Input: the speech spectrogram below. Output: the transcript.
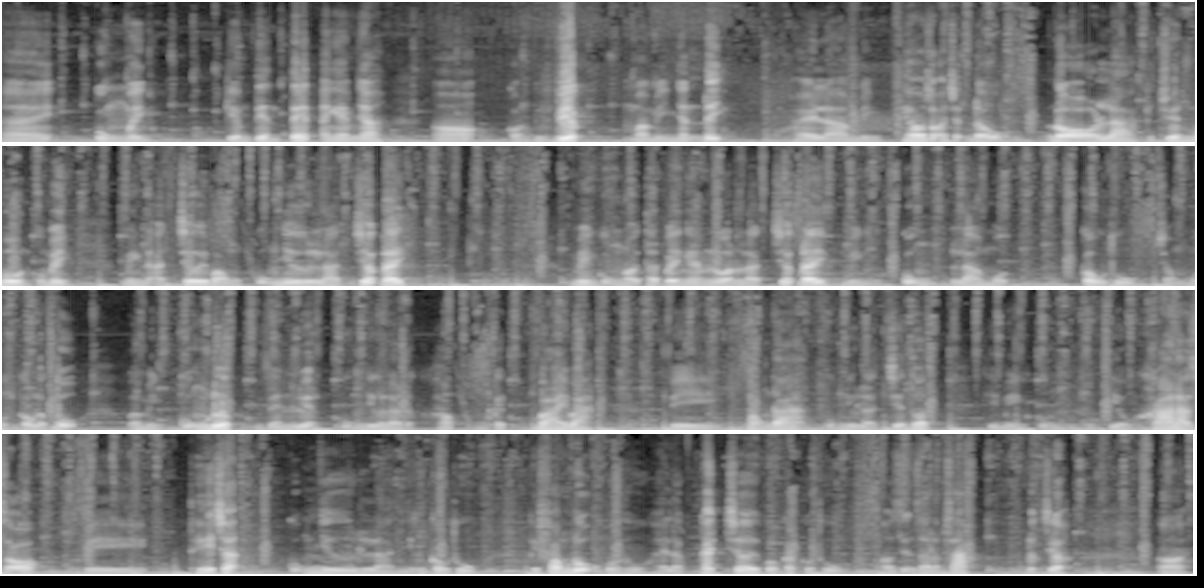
đấy, cùng mình kiếm tiền tết anh em nhá. Đó, còn cái việc mà mình nhận định hay là mình theo dõi trận đấu, đó là cái chuyên môn của mình. Mình đã chơi bóng cũng như là trước đây. Mình cũng nói thật với anh em luôn là trước đây mình cũng là một cầu thủ trong một câu lạc bộ và mình cũng được rèn luyện cũng như là được học một cách bài bản về bóng đá cũng như là chiến thuật. Thì mình cũng hiểu khá là rõ về thế trận cũng như là những cầu thủ, cái phong độ cầu thủ hay là cách chơi của các cầu thủ nó diễn ra làm sao. Được chưa? Rồi,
